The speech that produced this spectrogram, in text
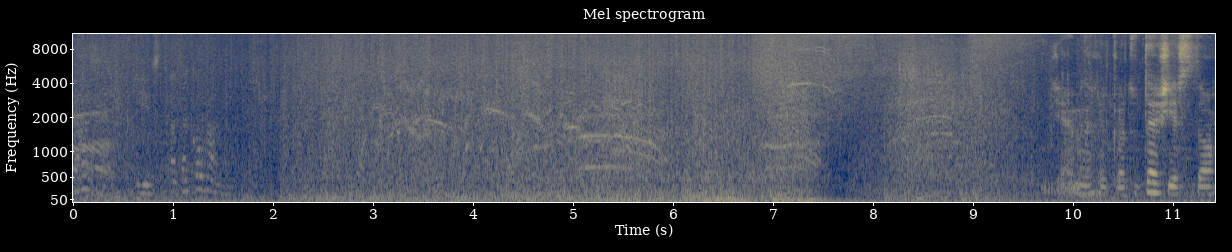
Baza jest atakowana. Idziemy na chwilkę. Tu też jest to.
